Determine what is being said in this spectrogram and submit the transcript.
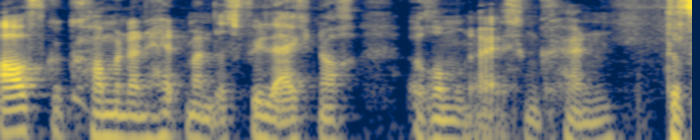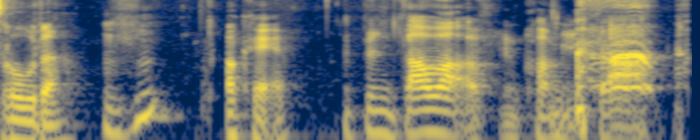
aufgekommen. Dann hätte man das vielleicht noch rumreißen können. Das Ruder. Mhm. Okay. Ich bin sauer auf den Kommissar.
